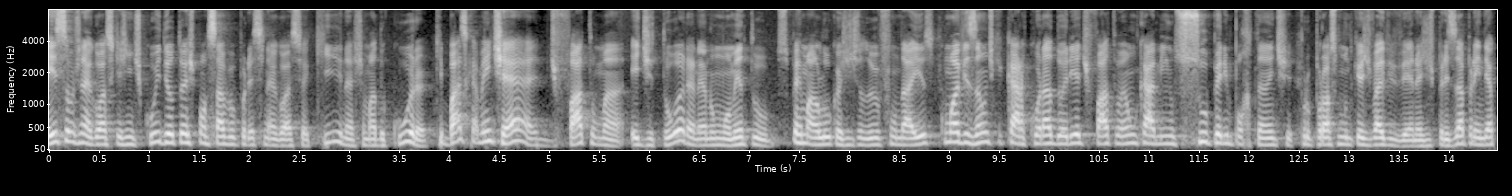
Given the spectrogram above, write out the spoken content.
Esses são os negócios que a gente cuida e eu estou responsável por esse negócio aqui, né, chamado Cura, que basicamente é, de fato, uma editora, né, num momento super maluco a gente resolveu fundar isso, com uma visão de que, cara, curadoria de fato é um caminho super importante para o próximo mundo que a gente vai viver. Né? A gente precisa aprender a,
